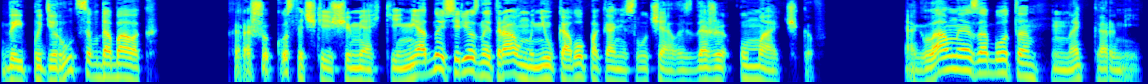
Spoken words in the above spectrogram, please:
да и подерутся вдобавок. Хорошо, косточки еще мягкие, ни одной серьезной травмы ни у кого пока не случалось, даже у мальчиков. А главная забота — накормить.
